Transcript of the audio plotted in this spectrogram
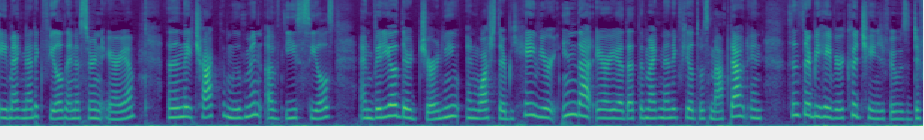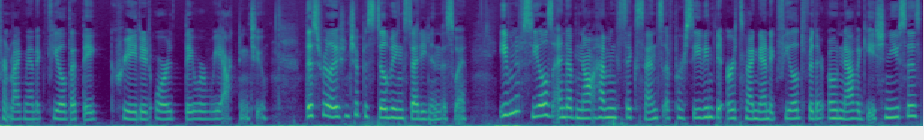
a magnetic field in a certain area, and then they tracked the movement of these seals and videoed their journey and watched their behavior in that area that the magnetic field was mapped out in, since their behavior could change if it was a different magnetic field that they created or they were reacting to. This relationship is still being studied in this way. Even if seals end up not having sixth sense of perceiving the Earth's magnetic field for their own navigation uses,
